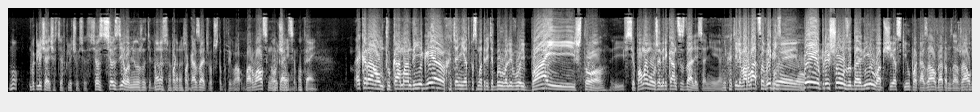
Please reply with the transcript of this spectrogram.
Ну, выключай, сейчас я включу все. Все, все сделаю, мне нужно тебе хорошо, хорошо. показать, вот, чтобы ты ворвался, научился. Окей, okay, okay. Eco раунд у команды EG, хотя нет, посмотрите, был волевой buy, и что? И все, по-моему, уже американцы сдались, они, они хотели ворваться, выбить. Bail. Bail пришел, задавил, вообще skill показал, да, там зажал.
